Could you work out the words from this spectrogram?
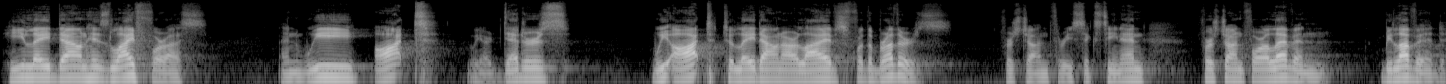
he laid down his life for us, and we ought, we are debtors, we ought to lay down our lives for the brothers. 1 John 3:16 and 1 John 4:11 Beloved,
